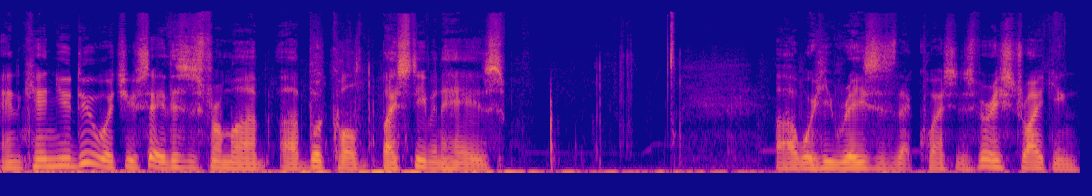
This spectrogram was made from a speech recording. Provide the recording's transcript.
And can you do what you say? This is from a, a book called by Steven Hayes, uh, where he raises that question. It's very striking.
